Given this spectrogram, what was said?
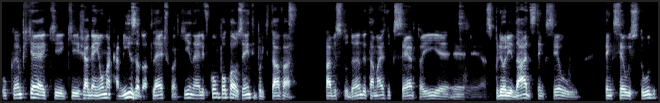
O Camp que, é, que, que já ganhou uma camisa do Atlético aqui, né? Ele ficou um pouco ausente porque estava tava estudando e está mais do que certo aí. É, é, é, as prioridades tem que ser o, tem que ser o estudo.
